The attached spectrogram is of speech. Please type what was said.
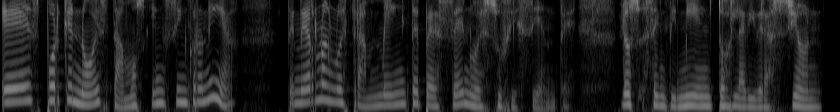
es porque no estamos en sincronía. Tenerlo en nuestra mente per se no es suficiente. Los sentimientos, la vibración,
